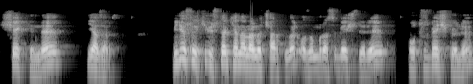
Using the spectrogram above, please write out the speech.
şeklinde yazarız. Biliyorsunuz ki üstler kenarlarla çarpılır. O zaman burası 5 üzeri 35 bölü.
